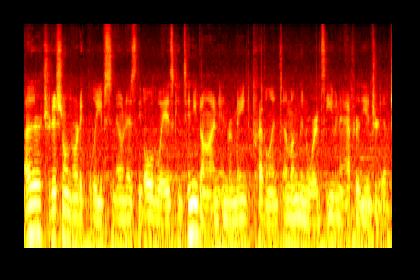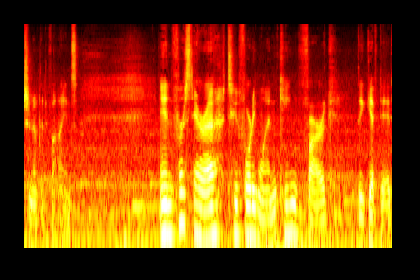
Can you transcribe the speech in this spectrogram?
Other traditional Nordic beliefs, known as the Old Ways, continued on and remained prevalent among the Nords even after the introduction of the Divines. In First Era 241, King Varg the Gifted,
